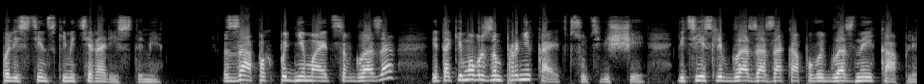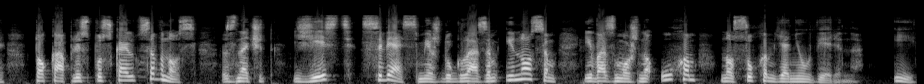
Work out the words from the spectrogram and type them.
палестинскими террористами. Запах поднимается в глаза и таким образом проникает в суть вещей. Ведь если в глаза закапывают глазные капли, то капли спускаются в нос. Значит, есть связь между глазом и носом и, возможно, ухом, но с ухом я не уверена. И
